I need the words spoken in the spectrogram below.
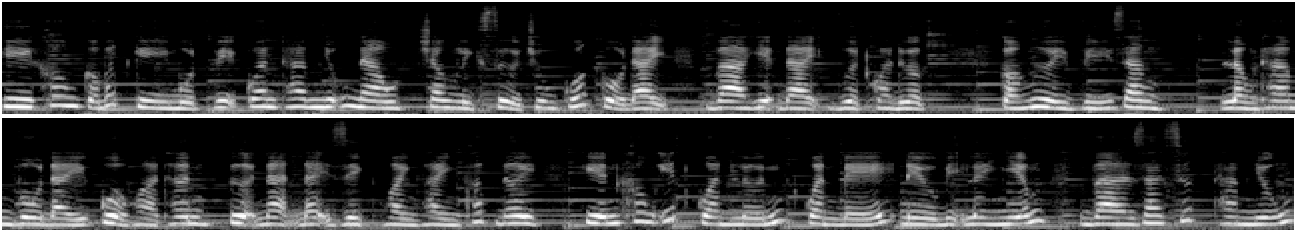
thì không có bất kỳ một vị quan tham nhũng nào trong lịch sử Trung Quốc cổ đại và hiện đại vượt qua được. Có người ví rằng lòng tham vô đáy của Hòa Thân tựa nạn đại dịch hoành hành khắp nơi khiến không ít quan lớn, quan bé đều bị lây nhiễm và ra sức tham nhũng.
